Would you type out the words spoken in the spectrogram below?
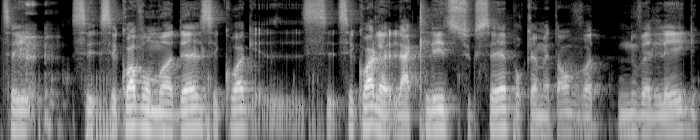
C'est quoi vos modèles? C'est quoi, quoi la clé du succès pour que, mettons, votre nouvelle ligue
